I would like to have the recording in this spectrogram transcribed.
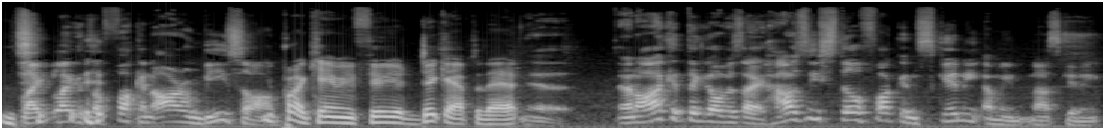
like like it's a fucking R and B song. You probably can't even feel your dick after that. Yeah, and all I could think of is like, how's he still fucking skinny? I mean, not skinny.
